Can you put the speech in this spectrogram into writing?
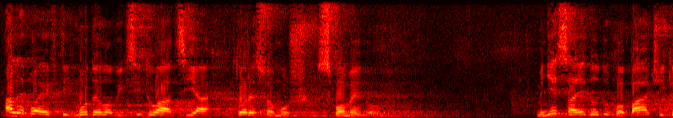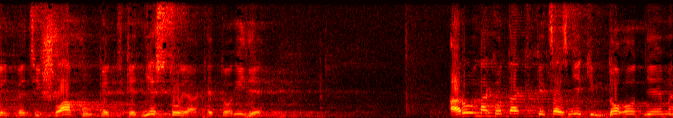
alebo aj v tých modelových situáciách, ktoré som už spomenul. Mne sa jednoducho páči, keď veci šlapú, keď, keď nestoja, keď to ide. A rovnako tak, keď sa s niekým dohodnem,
